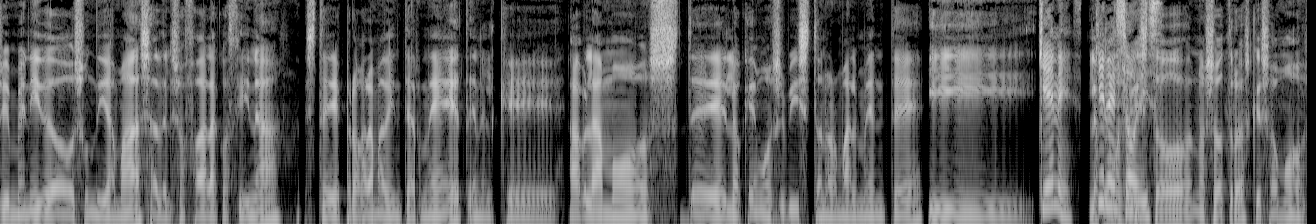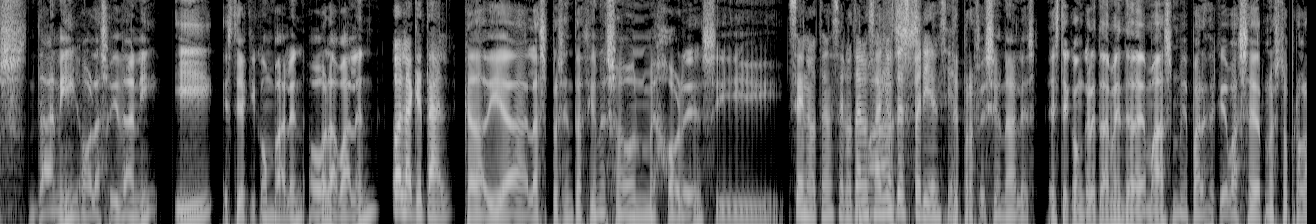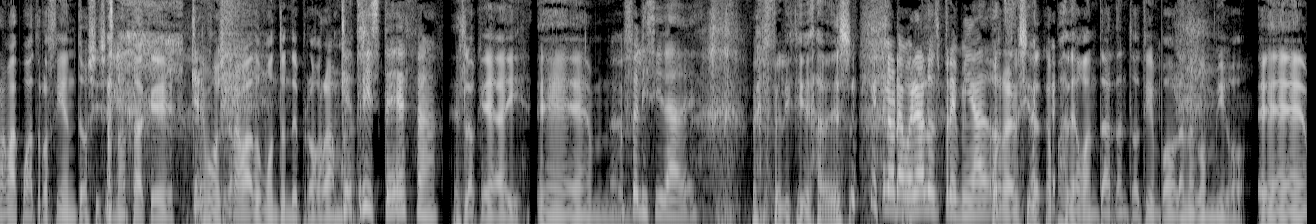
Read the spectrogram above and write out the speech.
Bienvenidos un día más a Del Sofá a la Cocina, este programa de internet en el que hablamos de lo que hemos visto normalmente y... ¿Quiénes? Lo que ¿Quiénes hemos sois? visto nosotros, que somos Dani, hola, soy Dani, y estoy aquí con Valen. Hola, Valen. Hola, ¿qué tal? Cada día las presentaciones son mejores y Se notan, se notan los años de experiencia. De profesionales. Este concretamente, además, me parece que va a ser nuestro programa 400 y se nota que hemos grabado un montón de programas. ¡Qué tristeza! Es lo que hay. Eh, Felicidades. Felicidades Enhorabuena a los premiados. por haber sido capaz de aguantar tanto tiempo hablando conmigo. Eh,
